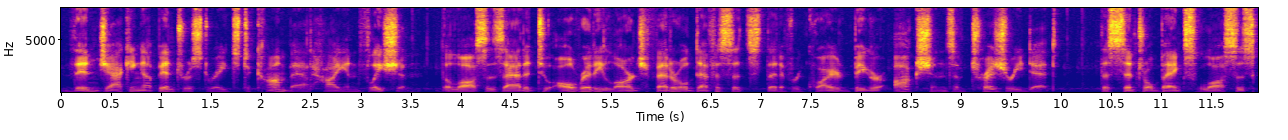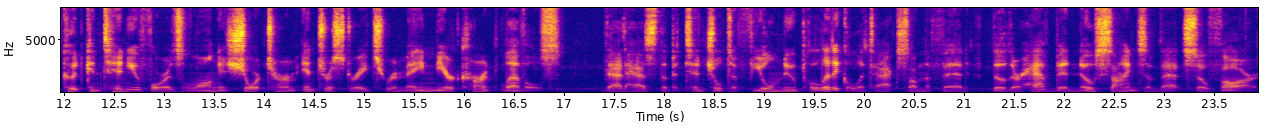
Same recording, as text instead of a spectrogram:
then jacking up interest rates to combat high inflation. The losses added to already large federal deficits that have required bigger auctions of Treasury debt. The central bank's losses could continue for as long as short term interest rates remain near current levels. That has the potential to fuel new political attacks on the Fed, though there have been no signs of that so far.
